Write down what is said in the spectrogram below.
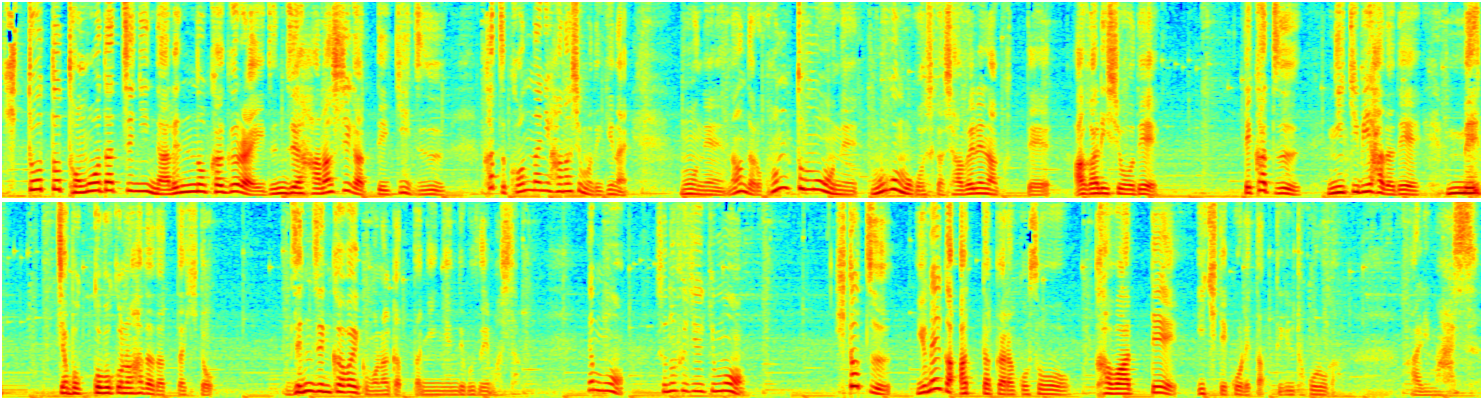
人と友達になれんのかぐらい全然話ができずかつこんなに話もできない。もうねなんだろうほんともうねもごもごしか喋れなくって上がり症ででかつニキビ肌でめっちゃボッコボコの肌だった人全然可愛くもなかった人間でございました。でもその藤幸も一つ夢があったからこそ変わって生きてこれたっていうところがあります。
